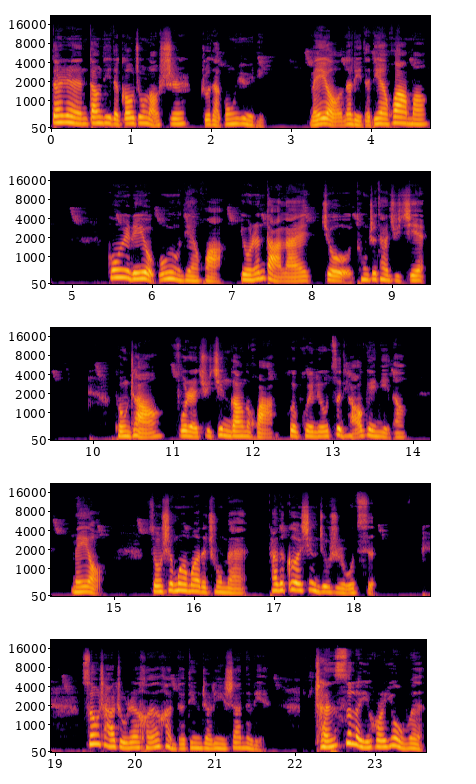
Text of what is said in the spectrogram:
担任当地的高中老师，住在公寓里。没有那里的电话吗？公寓里有公用电话，有人打来就通知他去接。通常夫人去静冈的话，会不会留字条给你呢？没有，总是默默的出门。他的个性就是如此。搜查主任狠狠地盯着丽珊的脸，沉思了一会儿，又问：“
